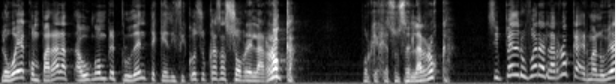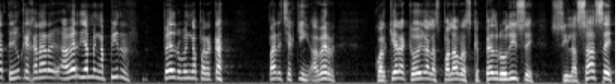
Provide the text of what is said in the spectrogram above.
lo voy a comparar a, a un hombre prudente que edificó su casa sobre la roca, porque Jesús es la roca. Si Pedro fuera la roca, hermano, hubiera tenido que jalar, a ver, llamen a Peter, Pedro, venga para acá, párese aquí, a ver, cualquiera que oiga las palabras que Pedro dice, si las hace,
